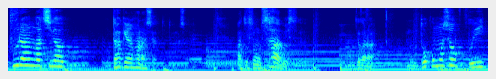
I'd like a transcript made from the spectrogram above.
プランが違うだけの話だった。あとそのサービス。だからもうドコモショップ行っ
